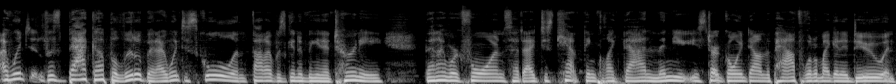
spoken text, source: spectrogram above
I went to, let's back up a little bit. I went to school and thought I was going to be an attorney. Then I worked for one and said, I just can't think like that. And then you, you start going down the path. What am I going to do? And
